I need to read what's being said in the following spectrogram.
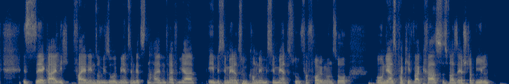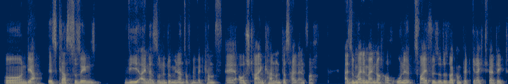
ist sehr geil. Ich feiere den sowieso. Ich bin jetzt im letzten halben, dreiviertel Jahr eh ein bisschen mehr dazu gekommen, den ein bisschen mehr zu verfolgen und so. Und ja, das Paket war krass. Es war sehr stabil. Und ja, ist krass zu sehen, wie einer so eine Dominanz auf einem Wettkampf äh, ausstrahlen kann und das halt einfach also meiner Meinung nach auch ohne Zweifel, so das war komplett gerechtfertigt,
